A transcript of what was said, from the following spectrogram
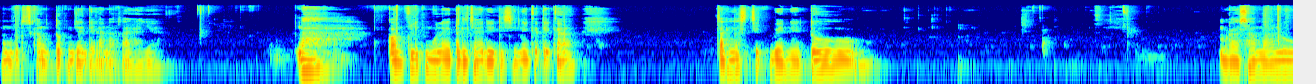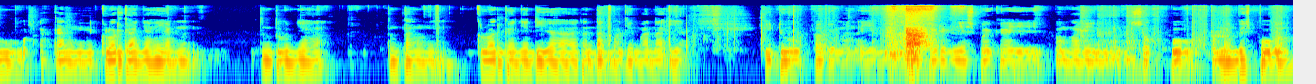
memutuskan untuk menjadi anak ayahnya. Nah, konflik mulai terjadi di sini ketika Charles Chickben itu merasa malu akan keluarganya yang tentunya tentang keluarganya dia tentang bagaimana ia hidup bagaimana ia karirnya sebagai pemain softball pemain baseball.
